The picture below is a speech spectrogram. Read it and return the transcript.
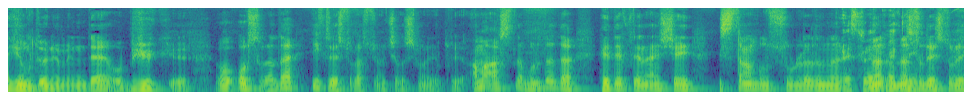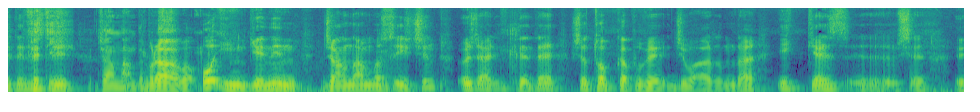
yıl dönümünde o büyük e, o, o sırada ilk restorasyon çalışmaları yapılıyor. Ama aslında burada da hedeflenen şey İstanbul surlarını Restore na- nasıl değil. restore ederiz Fetih diye- canlandırması. Bravo. O imgenin canlanması için özellikle de işte Topkapı ve civarında ilk kez e, işte, e,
